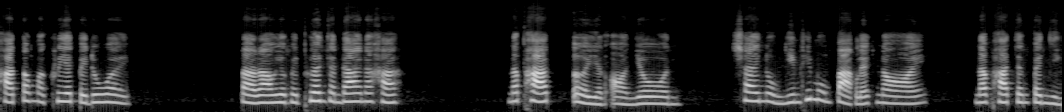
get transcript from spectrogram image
ภัสต้องมาเครียดไปด้วย แต่เรายังเป็นเพื่อนกันได้นะคะ นภัสเอ่ยอย่างอ่อนโยน ชายหนุ่มยิ้มที่มุมปากเล็กน้อยนภัสยังเป็นหญิง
